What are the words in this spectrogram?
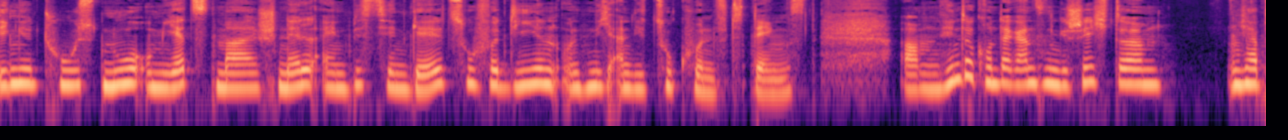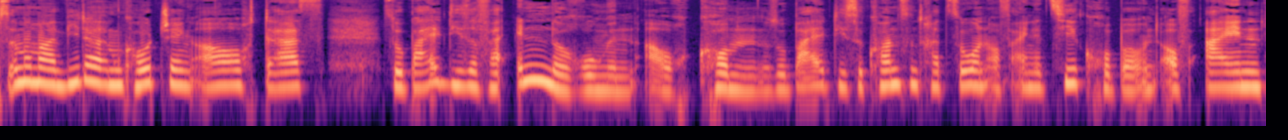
Dinge tust, nur um jetzt mal schnell ein bisschen Geld zu verdienen und nicht an die Zukunft denkst. Ähm, Hintergrund der ganzen Geschichte, ich habe es immer mal wieder im Coaching auch, dass sobald diese Veränderungen auch kommen, sobald diese Konzentration auf eine Zielgruppe und auf ein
